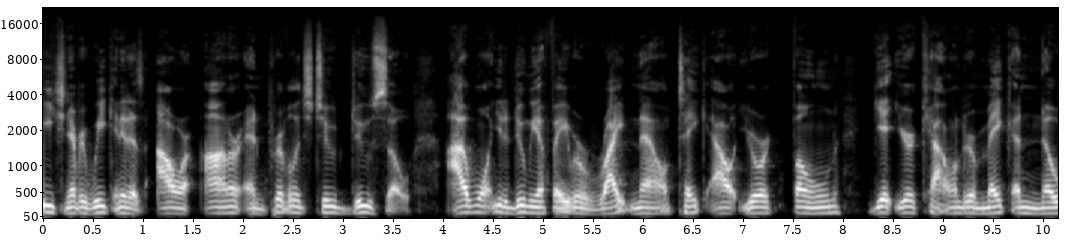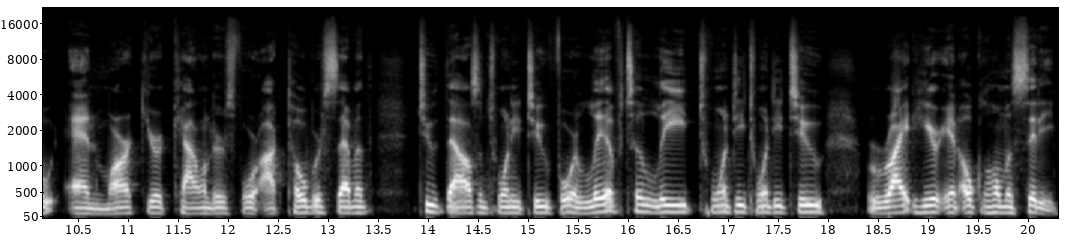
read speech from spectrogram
each and every week, and it is our honor and privilege to do so. I want you to do me a favor right now. Take out your phone, get your calendar, make a note, and mark your calendars for October 7th, 2022 for Live to Lead 2022 right here in Oklahoma City.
